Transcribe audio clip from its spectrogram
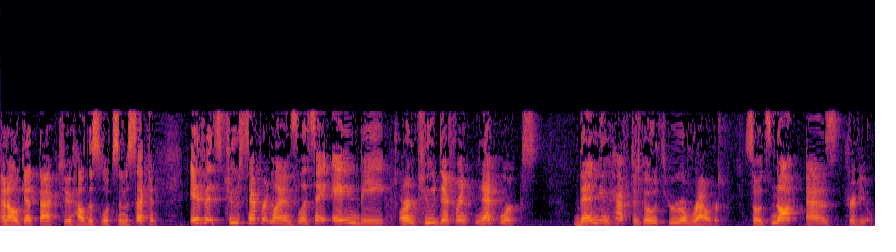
And I'll get back to how this looks in a second. If it's two separate LANs, let's say A and B are in two different networks, then you have to go through a router. So it's not as trivial.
